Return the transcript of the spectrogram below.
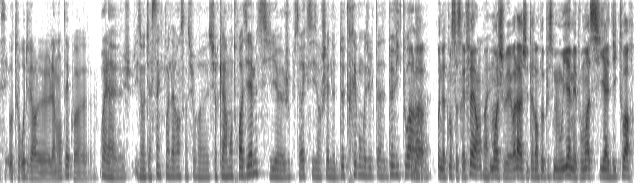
c'est autoroute vers la montée, quoi. Ouais, ils ont déjà 5 points d'avance hein, sur, euh, sur Clermont 3 Si, euh, c'est vrai que s'ils enchaînent deux très bons résultats, deux victoires. Ah bah, honnêtement, ça serait fait. Hein. Moi, je vais, voilà, je vais peut-être un peu plus me mouiller, mais pour moi, s'il y a une victoire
